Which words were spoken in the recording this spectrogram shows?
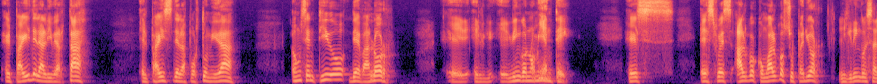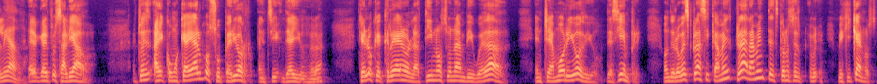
el país de la libertad, el país de la oportunidad, un sentido de valor. El, gringo no miente. Es, eso es algo como algo superior. El gringo es aliado. El gringo es aliado. Entonces, hay, como que hay algo superior en de ellos, ¿verdad? Que es lo que crea en los latinos una ambigüedad entre amor y odio de siempre. Donde lo ves clásicamente, claramente con los eh, mexicanos.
